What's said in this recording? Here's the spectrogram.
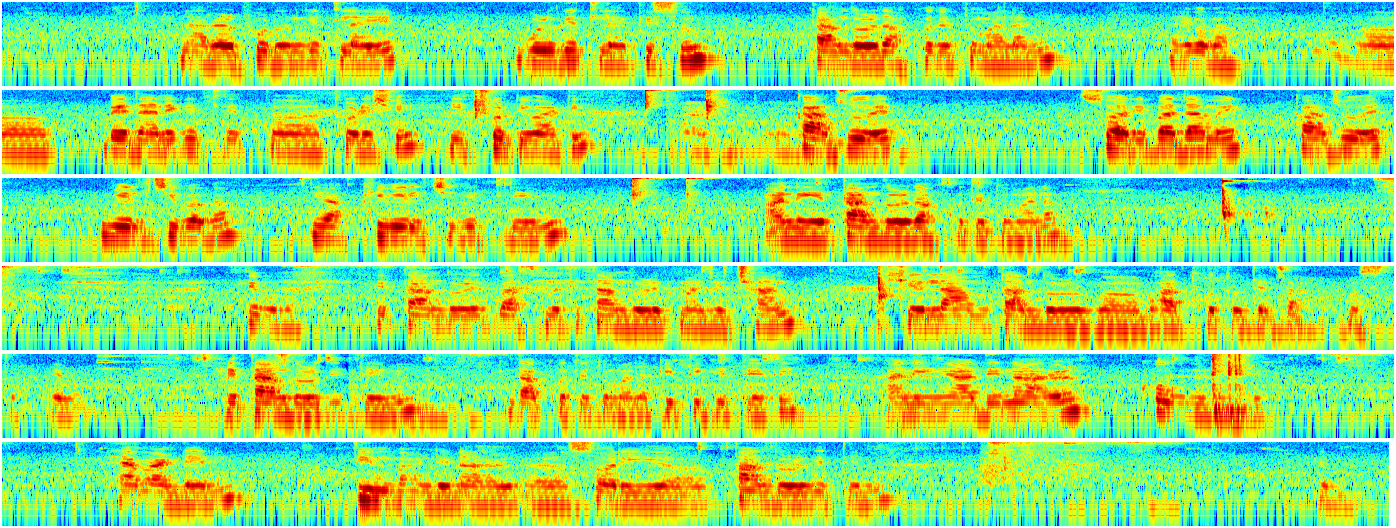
नारळ फोडून घेतला एक गुळ घेतला आहे किसून तांदूळ दाखवते तुम्हाला मी. हे बघा बेदाणे घेतलेत थोडेसे ही छोटी वाटी. काजू आहेत सॉरी बदाम आहेत काजू आहेत वेलची बघा. ही अख्खी वेलची घेतली आहे मी. आणि तांदूळ दाखवते तुम्हाला. हे बघा हे तांदूळ आहेत बासमती तांदूळ आहेत माझे छान असे लांब तांदूळ भात होतो त्याचा मस्त. हे बघा हे तांदूळ घेते मी. दाखवते तुम्हाला किती घेते ते. आणि आधी नारळ खोवून घेते. ह्या भांड्याने तीन भांडे नारळ सॉरी तांदूळ घेते मी हे बघा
